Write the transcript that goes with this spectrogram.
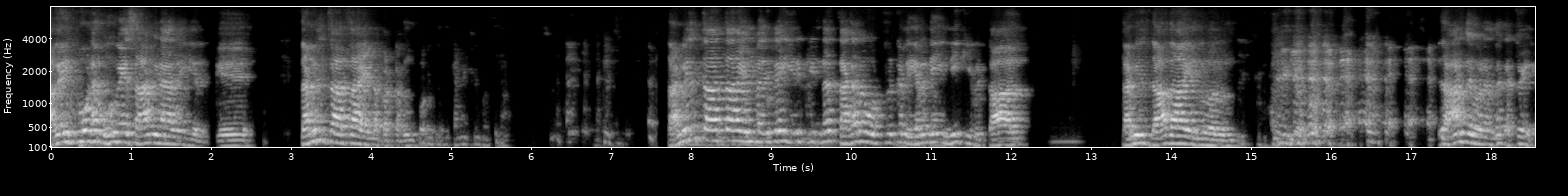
அதை போல உவே சாமிநாதையருக்கு தமிழ் தாத்தா என்ற பட்டமும் பொருந்தும். தமிழ் தாத்தா என்பதிலே இருக்கின்ற தகர ஒற்றுக்கள் இரண்டையும் நீக்கிவிட்டால் தமிழ் தாதா என்று வரும் இது ஆனந்த விவரம் தான் கற்றுங்க.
